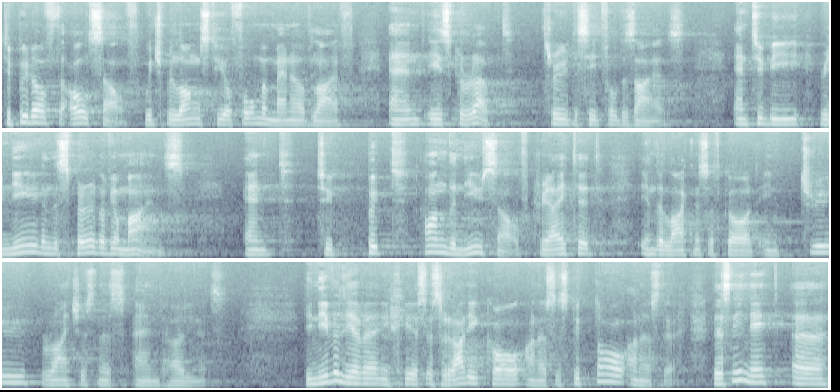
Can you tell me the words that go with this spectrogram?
to put off the old self, which belongs to your former manner of life and is corrupt through deceitful desires, and to be renewed in the spirit of your minds, and to put on the new self, created in the likeness of God in true righteousness and holiness. Die nuwe lewe in die gees is radikaal anders, is totaal anders. Dis nie net 'n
